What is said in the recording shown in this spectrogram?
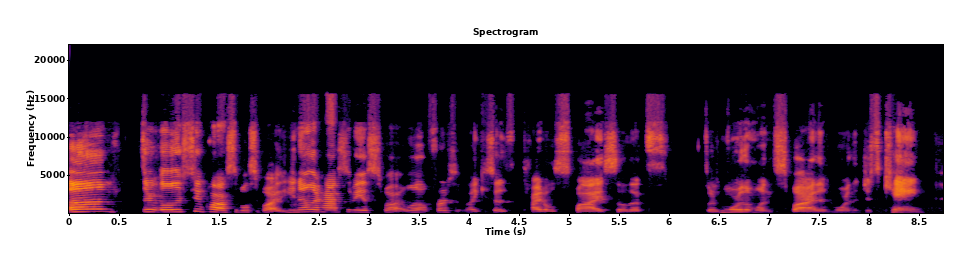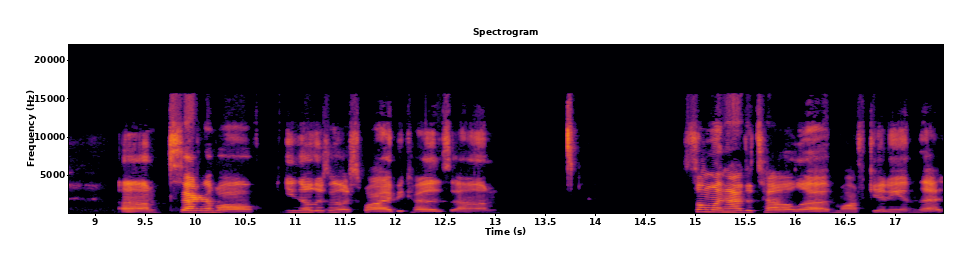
Um, there well, there's two possible spies. You know, there has to be a spy. Well, first, like you said, title spy, so that's there's more than one spy. There's more than just Kane. Um, second of all, you know, there's another spy because um, someone had to tell uh, Moff Gideon that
